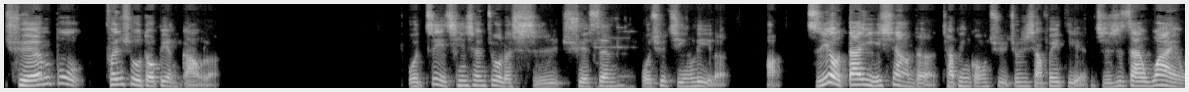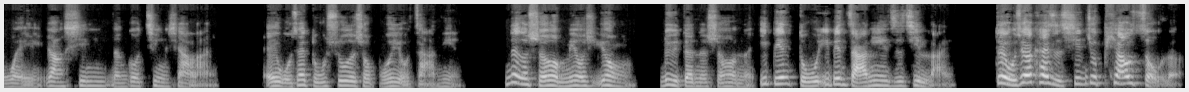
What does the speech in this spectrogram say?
全部分数都变高了。我自己亲身做了十学生，我去经历了。好，只有单一项的调频工具，就是小飞碟，只是在外围让心能够静下来。哎，我在读书的时候不会有杂念。那个时候没有用绿灯的时候呢，一边读一边杂念一直进来，对我就要开始心就飘走了。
